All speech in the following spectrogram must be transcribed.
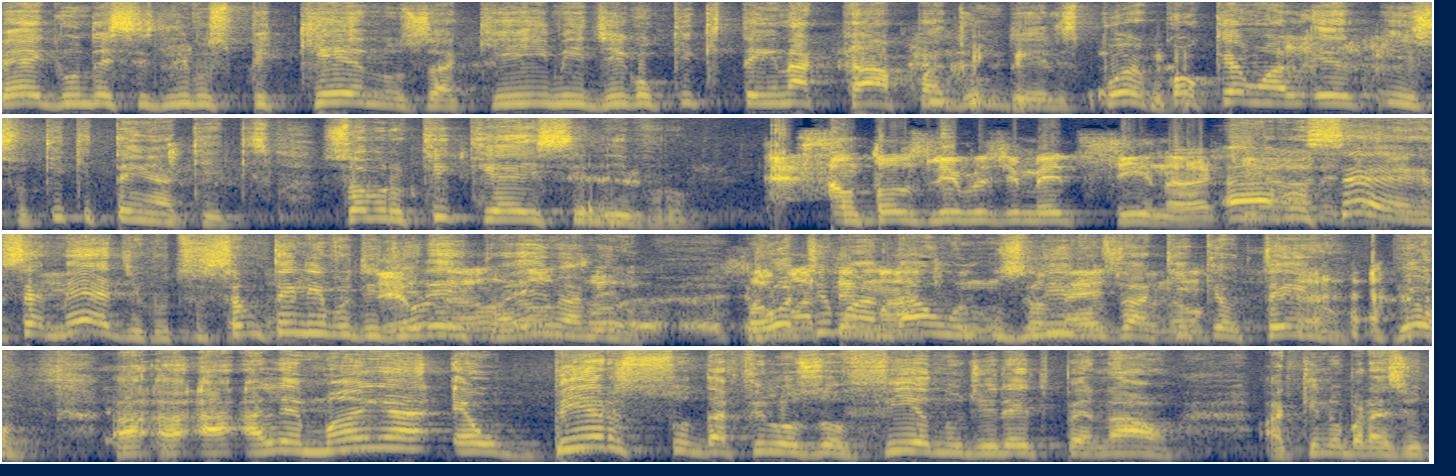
pegue um desses livros pequenos aqui e me diga o que, que tem na capa de um deles. Por qualquer um. Isso, o que, que tem aqui? Sobre o que, que é esse livro? São todos livros de medicina. Aqui ah, você, é, você é médico? Você não tem livro de eu direito não, aí, não, meu amigo? Sou, eu, eu vou te mandar uns livros médico, aqui não. que eu tenho, viu? A, a, a, Alemanha é o berço da filosofia no direito penal. Aqui no Brasil,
